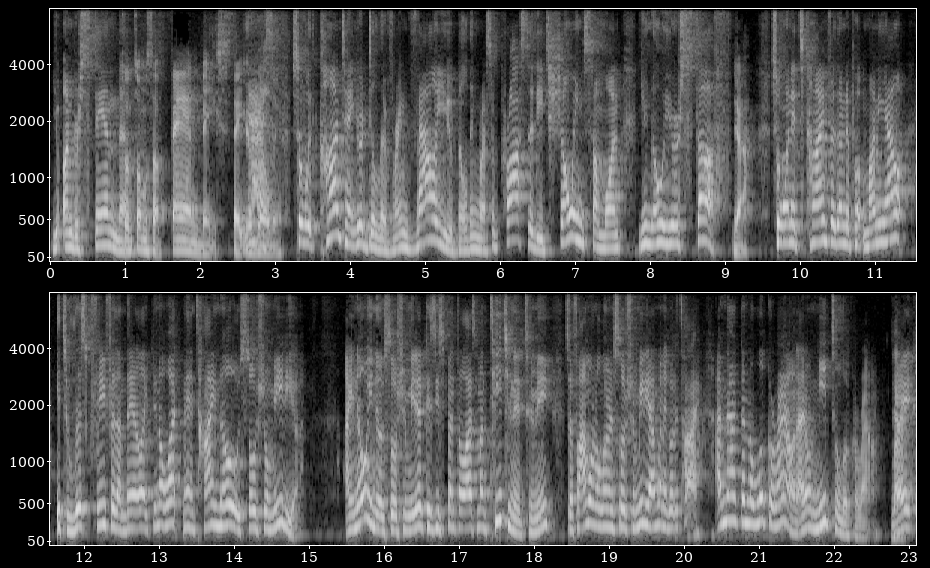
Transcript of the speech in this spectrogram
You understand them. So it's almost a fan base that you're Yes. building. So with content, you're delivering value, building reciprocity, showing someone you know your stuff. Yeah. So when it's time for them to put money out, it's risk free for them. They're like, you know what, man, Ty knows social media. I know he knows social media because he spent the last month teaching it to me. So if I want to learn social media, I'm going to go to Ty. I'm not going to look around. I don't need to look around, Yeah. right?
